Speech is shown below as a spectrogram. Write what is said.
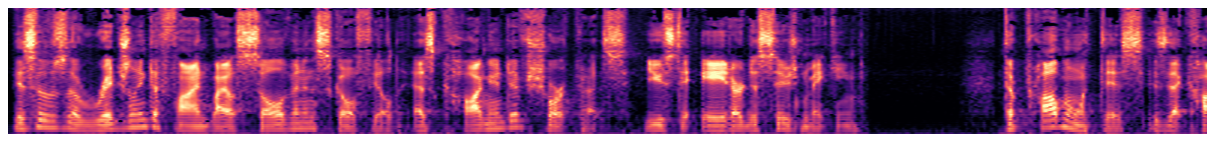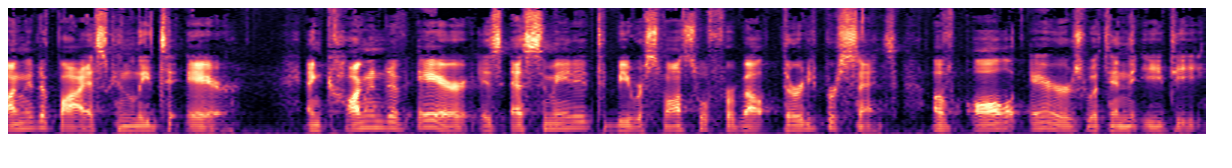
This was originally defined by O'Sullivan and Schofield as cognitive shortcuts used to aid our decision making. The problem with this is that cognitive bias can lead to error, and cognitive error is estimated to be responsible for about 30% of all errors within the ED.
